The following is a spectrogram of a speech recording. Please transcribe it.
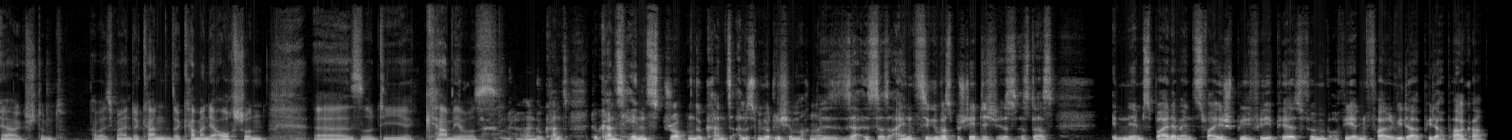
Ja, stimmt. Aber ich meine, da kann, da kann man ja auch schon äh, so die Cameos. Ja, du kannst, du kannst Hints droppen, du kannst alles Mögliche machen. Also ist das Einzige, was bestätigt ist, ist, dass in dem Spider-Man 2 Spiel für die PS5 auf jeden Fall wieder Peter Parker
